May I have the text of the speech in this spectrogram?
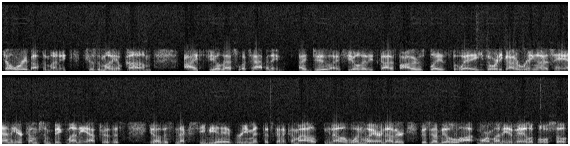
don't worry about the money because the money will come. I feel that's what's happening. I do. I feel that he's got a father who's blazed the way. He's already got a ring on his hand. Here comes some big money after this, you know, this next CBA agreement that's going to come out. You know, one way or another, there's going to be a lot more money available. So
